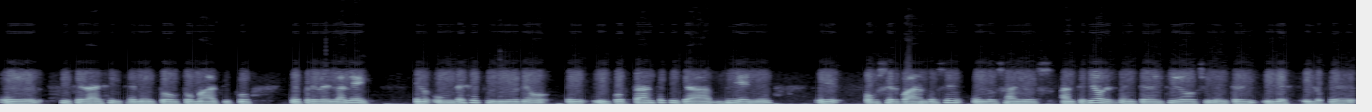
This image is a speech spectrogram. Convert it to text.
eh, si se da ese incremento automático que prevé la ley. Eh, un desequilibrio eh, importante que ya viene eh, observándose en los años anteriores, 2022 y, 20, y, es- y lo que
